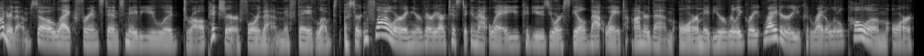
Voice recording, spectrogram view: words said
honor them. So, like, for instance, maybe you would draw a picture for them if they loved a certain flower and you're very artistic in that way. You could use your skill that way to honor them. Or maybe you're a really great writer. You could write a little poem, or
